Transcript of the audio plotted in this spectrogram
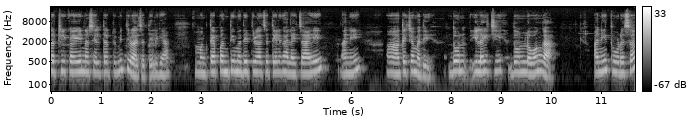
तर ठीक आहे. नसेल तर तुम्ही तिळाचं तेल घ्या. मग त्या पंतीमध्ये तिळाचं तेल घालायचं आहे आणि त्याच्यामध्ये दोन इलायची दोन लवंगा आणि थोडंसं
